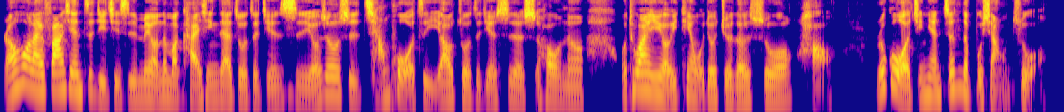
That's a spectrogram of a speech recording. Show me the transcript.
然后后来发现自己其实没有那么开心在做这件事。有时候是强迫我自己要做这件事的时候呢，我突然也有一天我就觉得说，好，如果我今天真的不想做，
